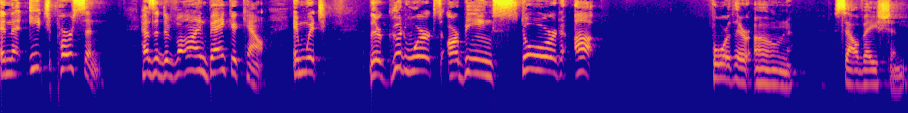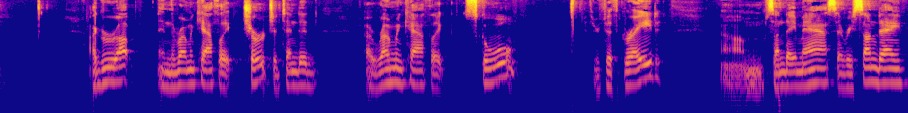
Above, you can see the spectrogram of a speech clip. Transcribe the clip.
And that each person has a divine bank account in which their good works are being stored up for their own salvation. I grew up in the Roman Catholic Church, attended a Roman Catholic school through fifth grade, um, Sunday Mass every Sunday,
